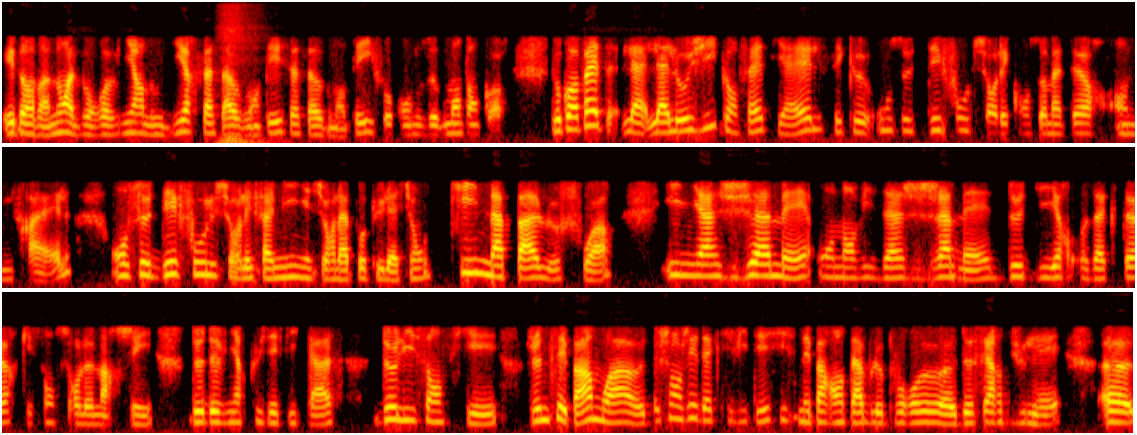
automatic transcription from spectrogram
et dans un an, elles vont revenir nous dire ça, ça a augmenté, ça, ça a augmenté, il faut qu'on nous augmente encore. Donc en fait, la, la logique, en fait, il y a elle, c'est qu'on se défoule sur les consommateurs en Israël, on se défoule sur les familles et sur la population qui n'a pas le choix. Il n'y a jamais, on n'envisage jamais de dire aux acteurs qui sont sur le marché de devenir plus efficaces, de licencier, je ne sais pas moi, euh, de changer d'activité si ce n'est pas rentable pour eux euh, de faire du lait, euh,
